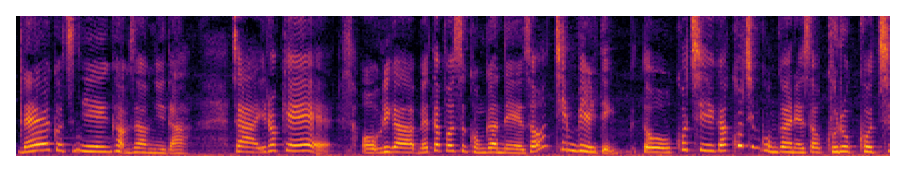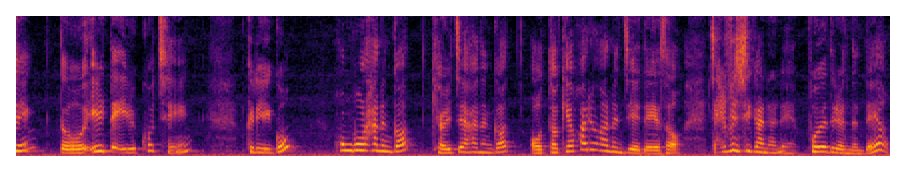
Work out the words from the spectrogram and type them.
네, 코치님, 감사합니다. 자, 이렇게, 어, 우리가 메타버스 공간 내에서 team building, 또 코치가 코칭 공간에서 그룹 코칭, 또 1대1 코칭, 그리고 홍보를 하는 것, 결제하는 것 어떻게 활용하는지에 대해서 짧은 시간 안에 보여드렸는데요.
